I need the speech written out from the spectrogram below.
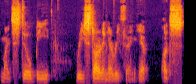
Might still be restarting everything. Yep, let's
